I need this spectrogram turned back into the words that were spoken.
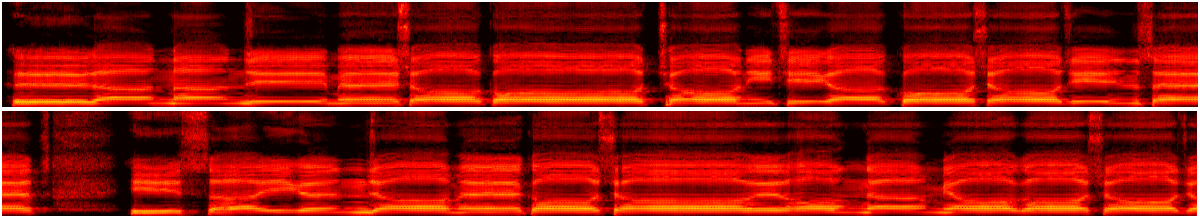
普段難事無所公超日学校小人説一切群上無故障本願名号症状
